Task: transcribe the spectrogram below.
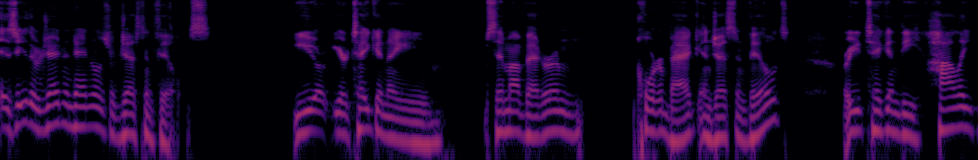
is either Jayden Daniels or Justin Fields. You're you're taking a semi-veteran quarterback in Justin Fields, or are you taking the highly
